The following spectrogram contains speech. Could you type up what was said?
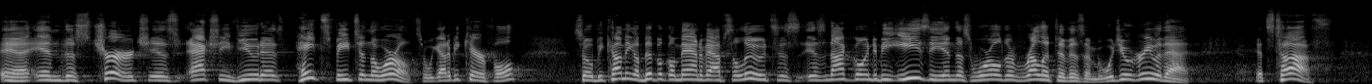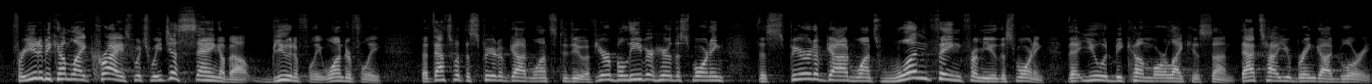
uh, in this church is actually viewed as hate speech in the world. So we got to be careful. So, becoming a biblical man of absolutes is, is not going to be easy in this world of relativism. Would you agree with that? It's tough. For you to become like Christ, which we just sang about beautifully, wonderfully, that that's what the Spirit of God wants to do. If you're a believer here this morning, the Spirit of God wants one thing from you this morning that you would become more like His Son. That's how you bring God glory.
